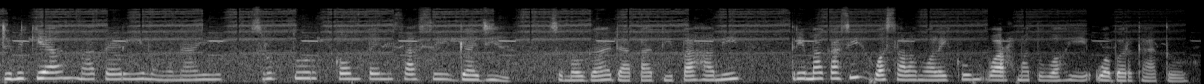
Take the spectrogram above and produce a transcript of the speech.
Demikian materi mengenai struktur kompensasi gaji. Semoga dapat dipahami. Terima kasih. Wassalamualaikum warahmatullahi wabarakatuh.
